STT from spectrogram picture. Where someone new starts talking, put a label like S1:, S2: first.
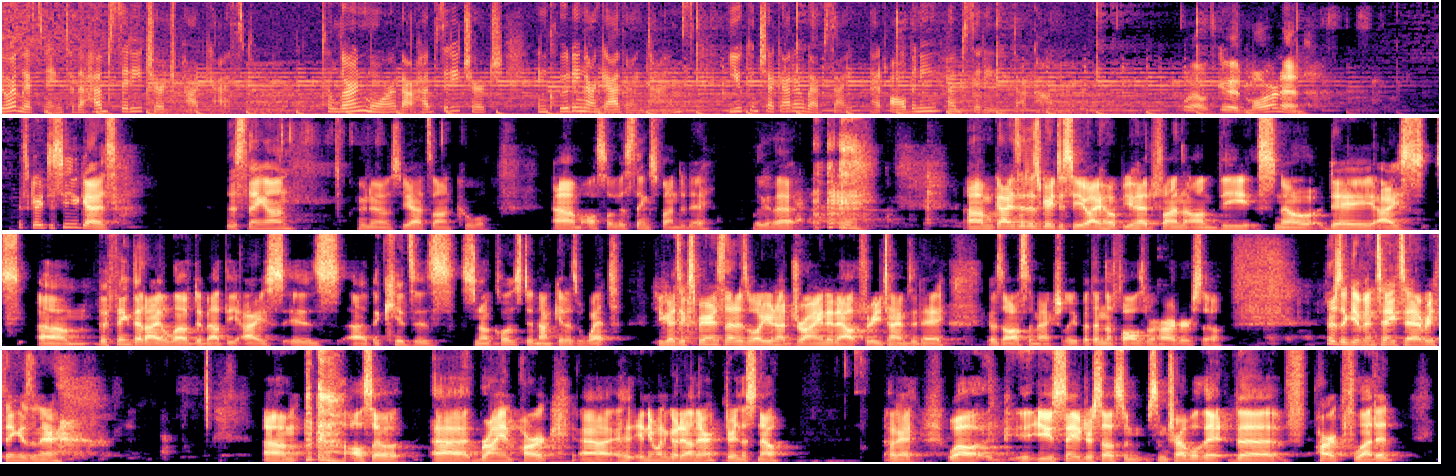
S1: You're listening to the Hub City Church podcast. To learn more about Hub City Church, including our gathering times, you can check out our website at albanyhubcity.com.
S2: Well, good morning. It's great to see you guys. This thing on? Who knows? Yeah, it's on. Cool. Um, also, this thing's fun today. Look at that. um, guys, it is great to see you. I hope you had fun on the snow day ice. Um, the thing that I loved about the ice is uh, the kids' snow clothes did not get as wet. You guys experienced that as well? You're not drying it out three times a day. It was awesome, actually. But then the falls were harder. So there's a give and take to everything, isn't there? Um, also, uh, Bryant Park. Uh, anyone go down there during the snow? Okay. Well, you saved yourself some some trouble. The, the park flooded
